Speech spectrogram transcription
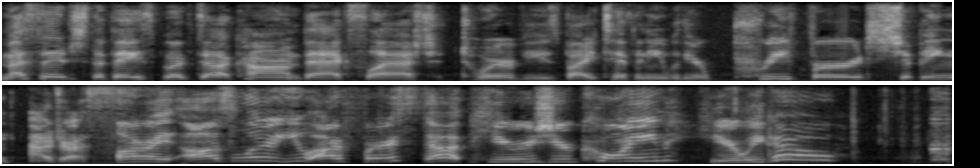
message the facebook.com backslash toy reviews by Tiffany with your preferred shipping address. All right, Osler, you are first up. Here's your coin. Here we go. There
